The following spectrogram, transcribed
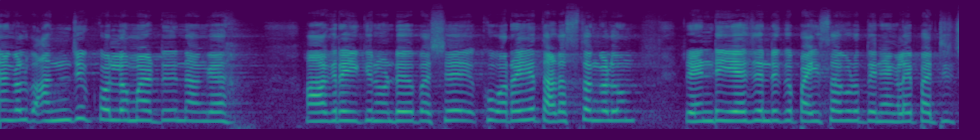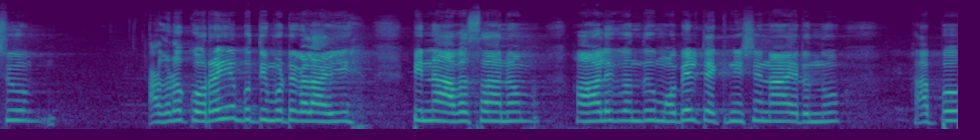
ഞങ്ങൾ അഞ്ച് കൊല്ലമായിട്ട് ഞങ്ങൾ ആഗ്രഹിക്കുന്നുണ്ട്. പക്ഷേ കുറേ തടസ്സങ്ങളും രണ്ട് ഏജന്റുക്ക് പൈസ കൊടുത്ത് ഞങ്ങളെ പറ്റിച്ചു. അവിടെ കുറേ ബുദ്ധിമുട്ടുകളായി. പിന്നെ അവസാനം ആൾക്ക് വന്ന് മൊബൈൽ ടെക്നീഷ്യനായിരുന്നു അപ്പോൾ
